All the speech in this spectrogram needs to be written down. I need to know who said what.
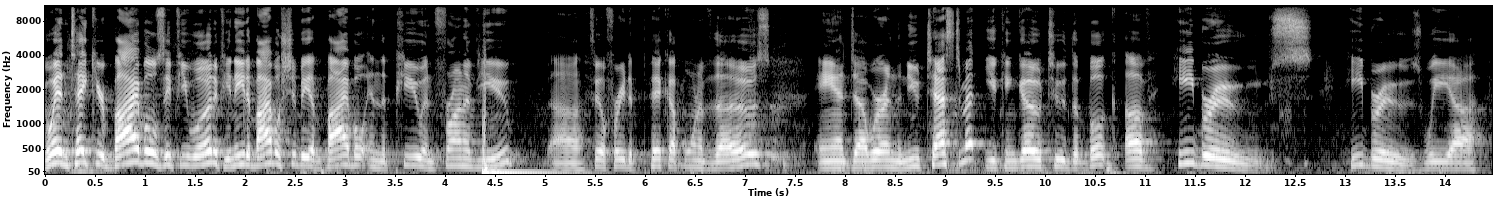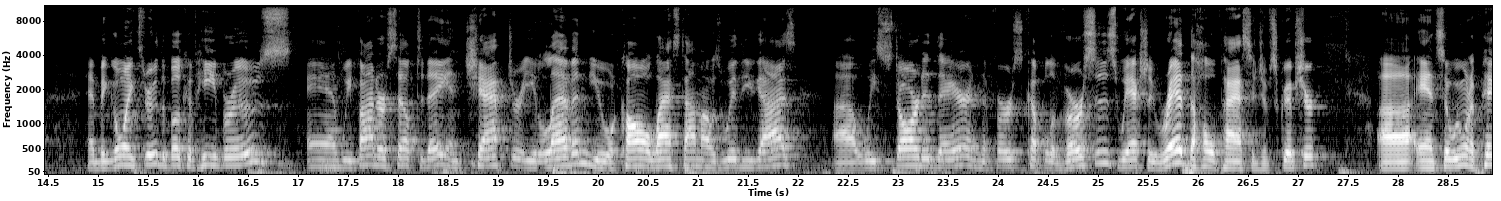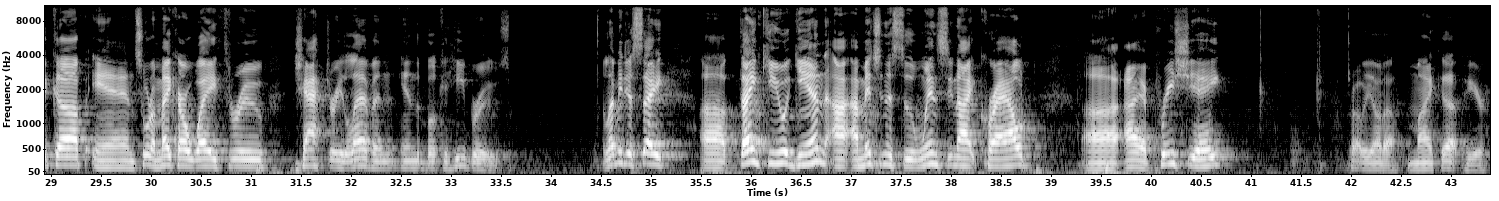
Speaker 1: Go ahead and take your Bibles if you would. If you need a Bible, should be a Bible in the pew in front of you. Uh, feel free to pick up one of those. And uh, we're in the New Testament. You can go to the book of Hebrews. Hebrews. We uh, have been going through the book of Hebrews, and we find ourselves today in chapter 11. You recall last time I was with you guys, uh, we started there in the first couple of verses. We actually read the whole passage of Scripture. Uh, and so we want to pick up and sort of make our way through chapter 11 in the book of Hebrews. Let me just say uh, thank you again. I, I, mentioned this to the Wednesday night crowd. Uh, I appreciate, probably ought to mic up here.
